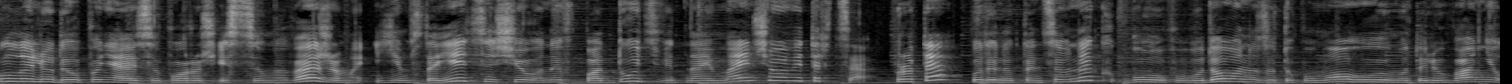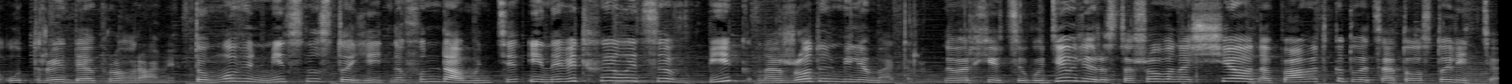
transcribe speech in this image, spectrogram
Коли люди опиняються поруч із цими вежами, їм здається, що вони впадуть від найменшого вітерця. Проте будинок танцівник було побудовано за допомогою моделювання у 3D-програмі, тому він міцно стоїть на фундаменті і не відхилиться в бік на жоден міліметр. На верхівці будівлі розташована ще одна пам'ятка ХХ століття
